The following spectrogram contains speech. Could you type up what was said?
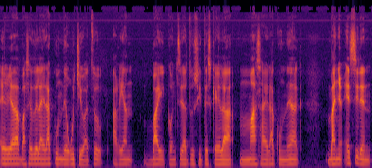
egia da, bazeudela erakunde gutxi batzuk, agian bai kontsideratu zitezkeela masa erakundeak, baina ez ziren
